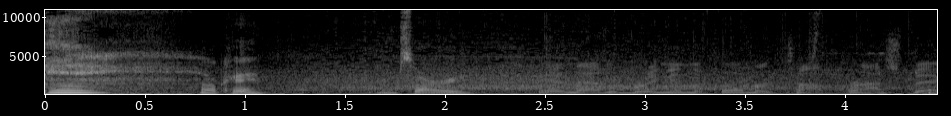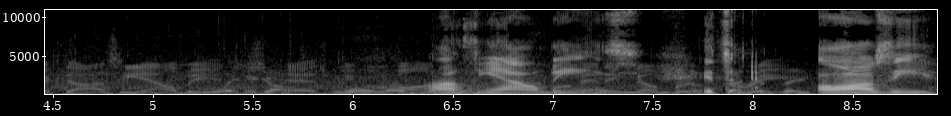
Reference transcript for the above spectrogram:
will Okay, I'm sorry. And that'll bring in the former top prospect, Ozzy Albies. As we move on. Ozzy Albies. It's three. Ozzy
